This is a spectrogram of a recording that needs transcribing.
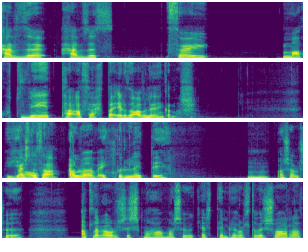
hefðu, hefðu þau mátt vita að þetta erðu afleiðingarnar? Já, Veistu það? alveg af einhverju leiti mm -hmm. á sjálfsögðu. Allar árásir sem að Hamas hefur gert, þeim hefur alltaf verið svarað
